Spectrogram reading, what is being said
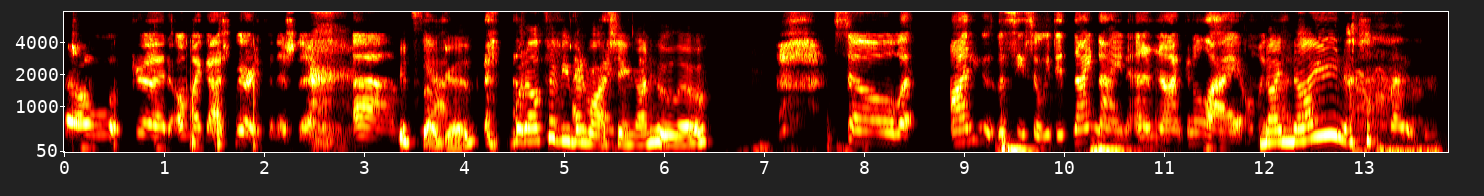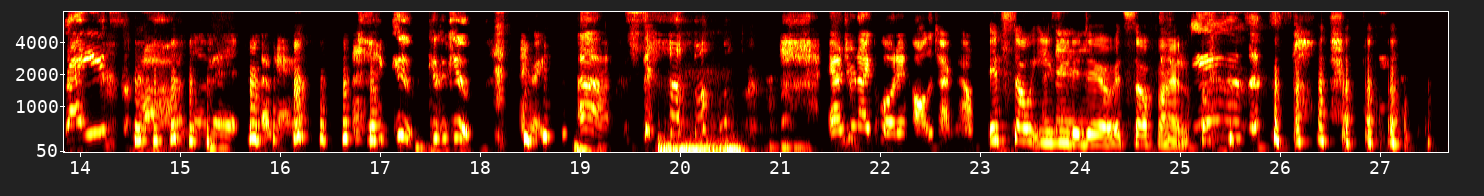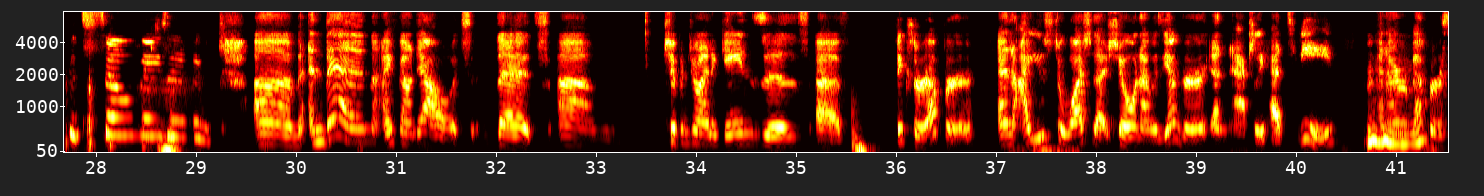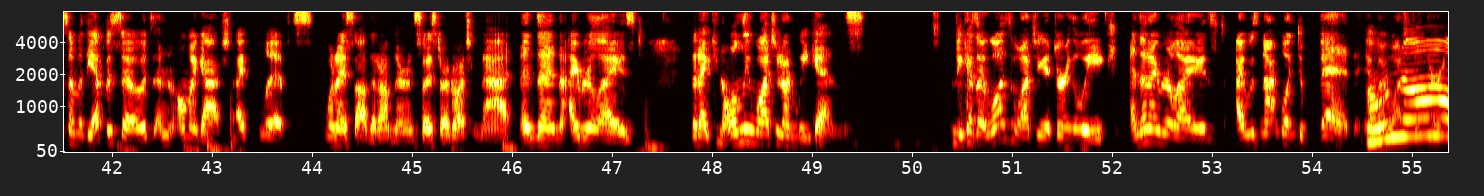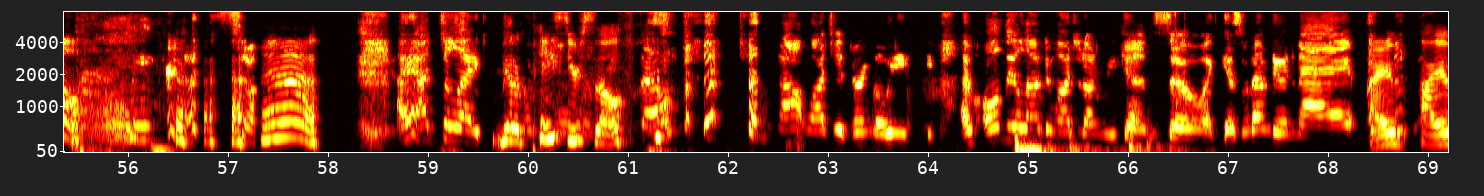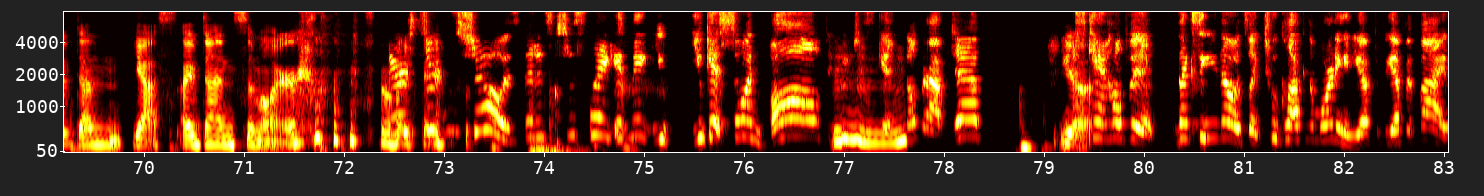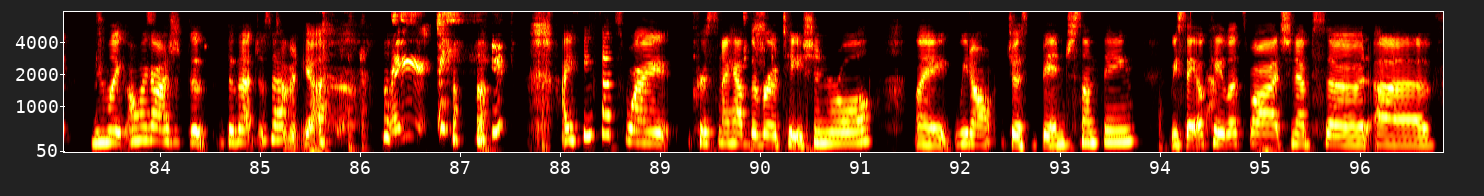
so good. Oh my gosh, we already finished it. Um, it's so yeah. good. What else have you been watching on Hulu? So on let's see. So we did nine nine, and I'm not gonna lie. Oh my nine gosh. nine. right? Oh, I love it. Okay. coo, coo, coo, coo. Anyway, uh, so Andrew and I quote it all the time now. It's so easy then, to do. It's so fun. It is. It's so it's so amazing. Um, and then I found out that um, Chip and Joanna Gaines's uh, Fixer Upper, and I used to watch that show when I was younger and actually had TV. Mm-hmm. And I mm-hmm. remember some of the episodes, and oh my gosh, I flipped when I saw that on there. And so I started watching that. And then I realized that I can only watch it on weekends because I was watching it during the week, and then I realized I was not going to bed if oh, I watched no. it during the week. so I had to like you gotta pace yourself. to not watch it during the week. I'm only allowed to watch it on weekends. So I guess what I'm doing tonight. I've I have done yes, I've done similar. similar There's certain shows that it's just like it make you you get so involved and mm-hmm. you just get so wrapped up. You yeah. just can't help it next thing you know, it's like two o'clock in the morning and you have to be up at five. You're like, oh my gosh, did, did that just happen? Yeah. right. I think that's why Chris and I have the rotation rule. Like, we don't just binge something. We say, okay, let's watch an episode of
